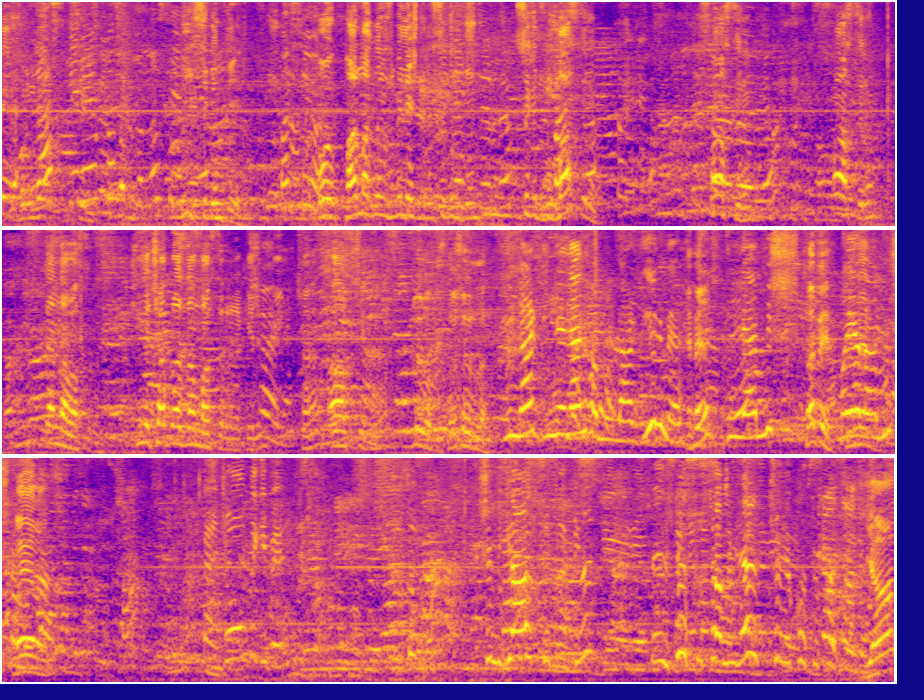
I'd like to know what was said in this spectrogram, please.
yapalım. Yani Rastgele yapmadık mı? Nasıl hiç yapıyoruz? sıkıntı değil. Basıyorum. Parmaklarınızı birleştirin, sıkıntı. Sıkıntı. Bastırın. Bastırın. Bastırın. Bir tane daha bastırın. Şimdi çaprazdan bastırarak gelin. Şöyle. Hı, Alt şeklinde. Güzel olur. Başarılı. Bunlar dinlenen hamurlar değil mi? Efendim? Dinlenmiş, Tabii. mayalanmış hamurlar. Mayalanmış. Bence oldu gibi. Şimdi yağ sütü biz ve üstte susamıyla şöyle kotup atıyoruz. Ya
